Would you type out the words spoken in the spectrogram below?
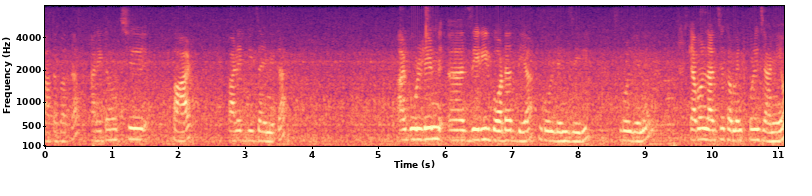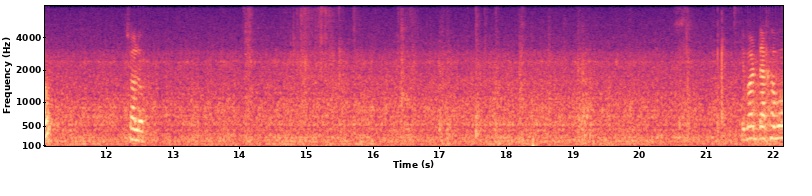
পাতা পাতা। আর এটা হচ্ছে পাড়, পাড়ের ডিজাইন এটা। আর গোল্ডেন জেরির বর্ডার দেয়া গোল্ডেন জেরি গোল্ডেনে কেমন লাগছে কমেন্ট করে জানিও। চলো। এবার দেখাবো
